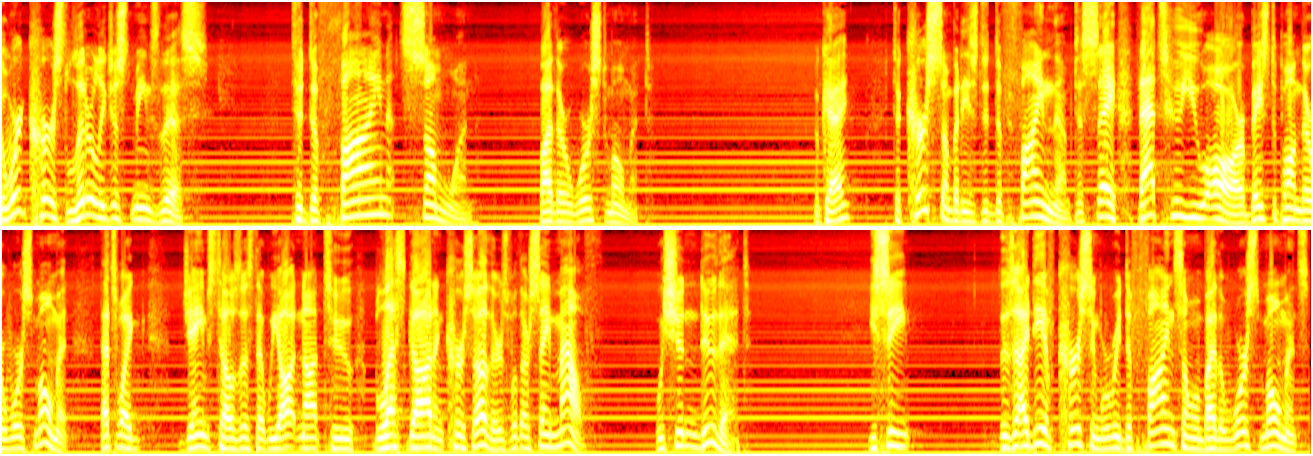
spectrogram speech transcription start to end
The word curse literally just means this to define someone by their worst moment. Okay? To curse somebody is to define them, to say that's who you are based upon their worst moment. That's why James tells us that we ought not to bless God and curse others with our same mouth. We shouldn't do that. You see, this idea of cursing where we define someone by the worst moments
